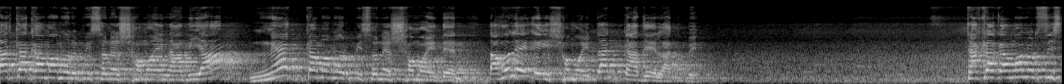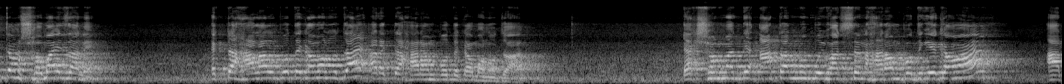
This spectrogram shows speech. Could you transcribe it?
টাকা কামানোর পিছনে সময় না দিয়া ন্যাক কামানোর পিছনে সময় দেন, তাহলে এই সময়টা কাজে লাগবে। টাকা কামানোর সিস্টেম সবাই জানে। একটা হালাল পথে কামানো যায়, আর একটা হারাম পথে কামানো যায়। একশোর মধ্যে আটানব্বই পার্সেন্ট হারাম পথে গিয়ে কামায় আর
